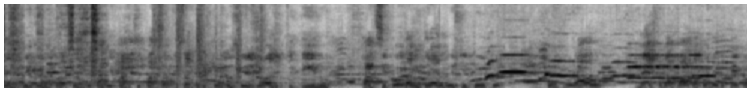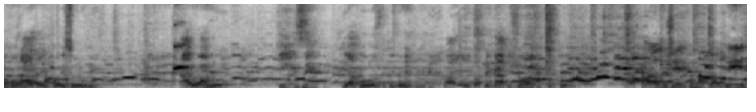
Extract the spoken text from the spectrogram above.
Certificando, certificado de participação. Certificamos que Jorge Quintino participou da entrega do Instituto Cultural Mestre Vavá da Banda de Pipa Alvorada e Boi Surubi. Caruaru, 15 de agosto de 2024. Muito obrigado, Jorge, por tudo. Um aplauso, gente. Vamos aplaudir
